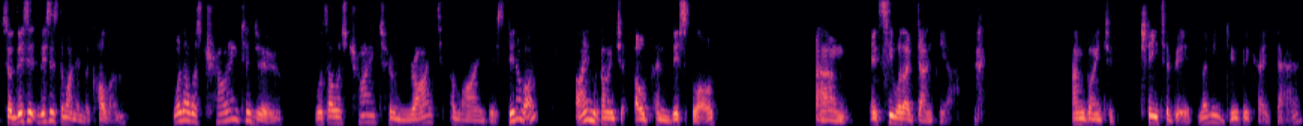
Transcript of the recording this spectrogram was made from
So this is, this is the one in the column. What I was trying to do was I was trying to right align this. Do you know what? I'm going to open this blog um, and see what I've done here. I'm going to cheat a bit. Let me duplicate that.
